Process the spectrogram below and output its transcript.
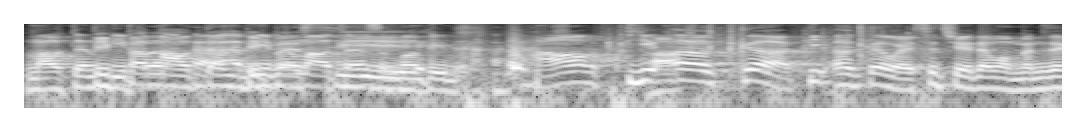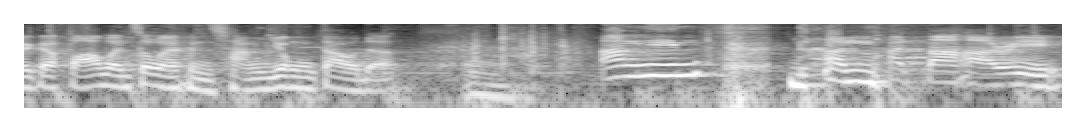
mountain People people mountain, people mountain 什么 people？好，第二个，第二个我也是觉得我们这个华文作文很常用到的。Angin dan matahari。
